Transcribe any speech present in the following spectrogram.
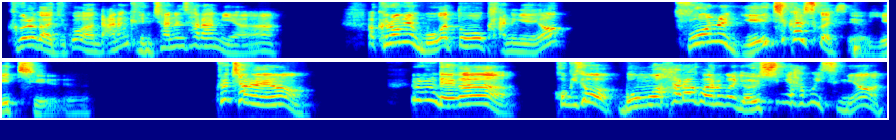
그걸 가지고 아, 나는 괜찮은 사람이야. 아, 그러면 뭐가 또 가능해요? 구원을 예측할 수가 있어요. 예측. 그렇잖아요. 그럼 내가 거기서 뭐뭐 하라고 하는 걸 열심히 하고 있으면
